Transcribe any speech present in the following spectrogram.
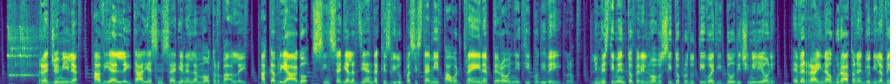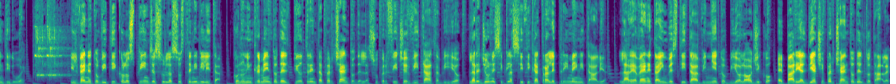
Reggio Emilia, AVL Italia si insedia nella Motor Valley. A Cavriago si insedia l'azienda che sviluppa sistemi powertrain per ogni tipo di veicolo. L'investimento per il nuovo sito produttivo è di 12 milioni e verrà inaugurato nel 2022. Il Veneto viticolo spinge sulla sostenibilità. Con un incremento del più 30% della superficie vitata bio, la regione si classifica tra le prime in Italia. L'area veneta investita a vigneto biologico è pari al 10% del totale.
